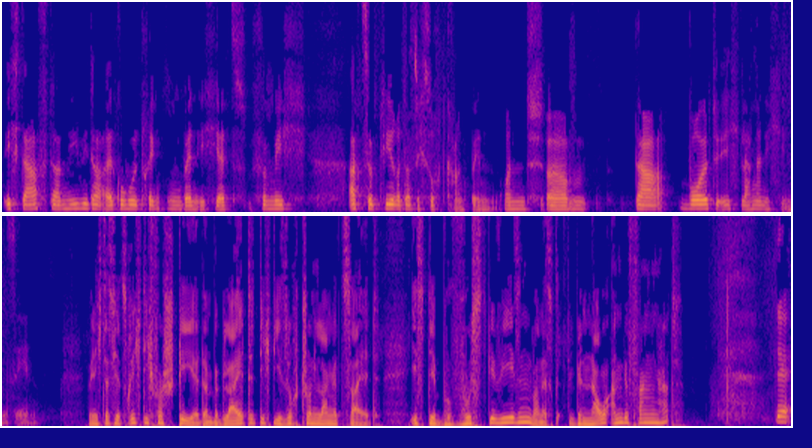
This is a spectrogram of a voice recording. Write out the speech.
ich darf da nie wieder Alkohol trinken, wenn ich jetzt für mich akzeptiere, dass ich suchtkrank bin. Und ähm, da wollte ich lange nicht hinsehen. Wenn ich das jetzt richtig verstehe, dann begleitet dich die Sucht schon lange Zeit. Ist dir bewusst gewesen, wann es genau angefangen hat? Der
